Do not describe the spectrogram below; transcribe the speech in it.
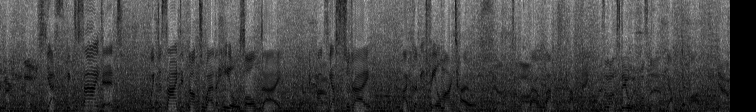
You're wearing those. Yes, we've decided. We've decided not to wear the heels all day because Yeah. yesterday I couldn't feel my toes. Yeah, it was a lot. So that's happening. There was a lot to deal with, wasn't it? Yeah, it was. Yeah.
